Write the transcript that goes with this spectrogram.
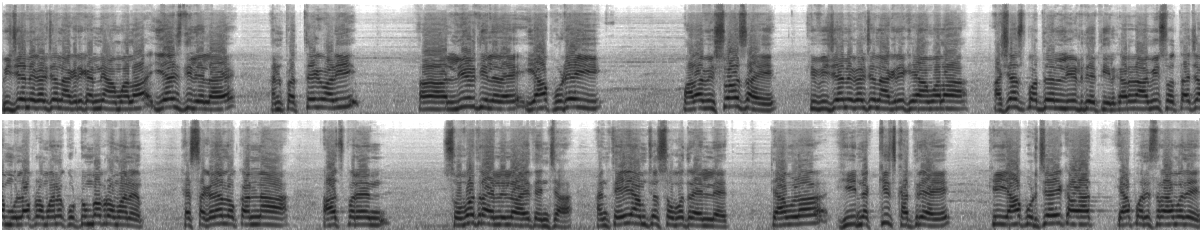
विजयनगरच्या नागरिकांनी आम्हाला यश दिलेलं आहे आणि प्रत्येक वेळी लीड दिलेलं आहे. यापुढेही मला विश्वास आहे की विजयनगरचे नागरिक हे आम्हाला अशाच पद्धतीने लीड देतील. कारण आम्ही स्वतःच्या मुलाप्रमाणे कुटुंबाप्रमाणे ह्या सगळ्या लोकांना आजपर्यंत सोबत राहिलेलो आहे त्यांच्या आणि तेही आमच्यासोबत राहिलेले आहेत. त्यामुळं ही नक्कीच खात्री आहे की या पुढच्याही काळात या परिसरामध्ये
